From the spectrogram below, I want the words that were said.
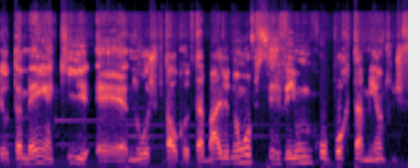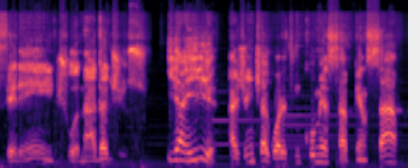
Eu também aqui é, no hospital que eu trabalho não observei um comportamento diferente ou nada disso. E aí a gente agora tem que começar a pensar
